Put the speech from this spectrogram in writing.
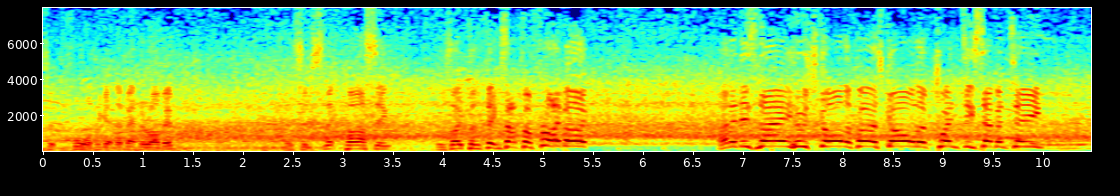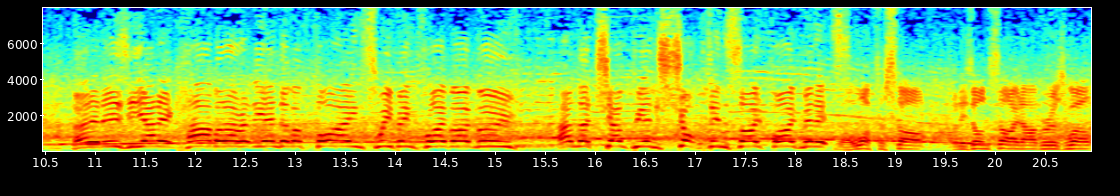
took four to get the better of him. And some slick passing has opened things up for Freiburg. And it is they who score the first goal of 2017. And it is Janik Haberer at the end of a fine sweeping Freiburg move. And the champions shocked inside five minutes. Well, what a start. And he's onside, Haberer as well.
